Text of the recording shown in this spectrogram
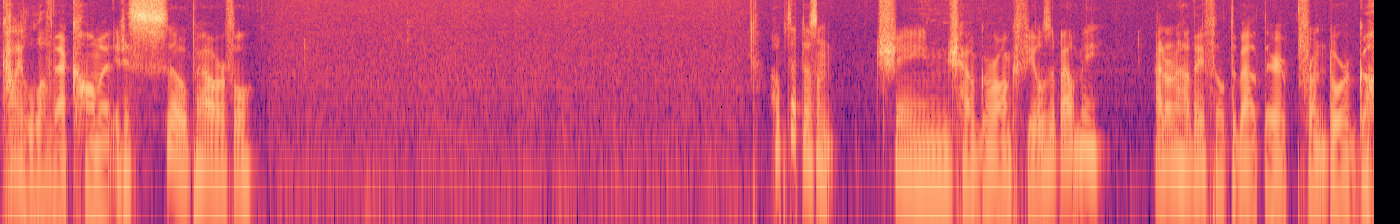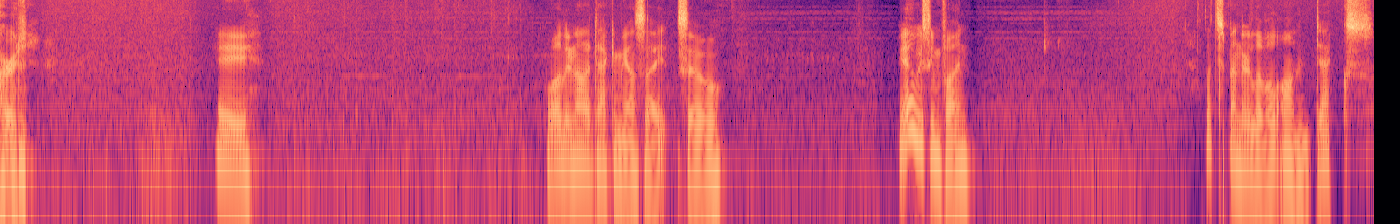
God, I love that comet. It is so powerful. Hope that doesn't change how Gurranq feels about me. I don't know how they felt about their front door guard. hey. Well, they're not attacking me on sight, so... Yeah, we seem fine. Let's spend our level on Dex.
